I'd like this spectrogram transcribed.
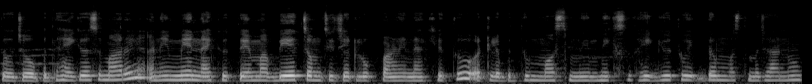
તો જો બધાઈ ગયો છે મારે, અને મેં નાખ્યું હતું એમાં બે ચમચી જેટલું પાણી નાખ્યું હતું, એટલે બધું મસ્ત મિક્સ થઈ ગયું હતું, એકદમ મસ્ત મજાનું.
